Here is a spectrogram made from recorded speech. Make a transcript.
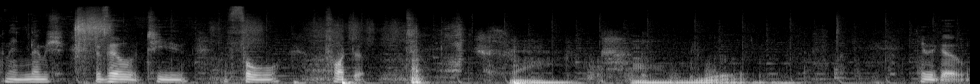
I mean let me reveal to you the full product. Here we go.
